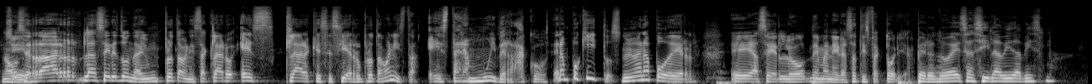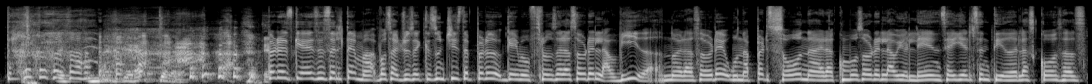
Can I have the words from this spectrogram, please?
No, Sí. cerrar las series donde hay un protagonista claro es claro que se cierra un protagonista. Esta era muy berraco. Eran poquitos. No iban a poder eh, hacerlo de manera satisfactoria. Pero no es así la vida misma. Pero es que ese es el tema. O sea, yo sé que es un chiste, pero Game of Thrones era sobre la vida, no era sobre una persona, era como sobre la violencia y el sentido de las cosas.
